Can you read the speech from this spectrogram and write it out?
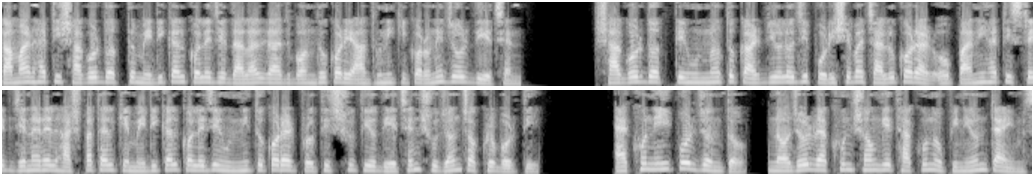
কামারহাটি সাগর দত্ত মেডিকেল কলেজে দালাল রাজ বন্ধ করে আধুনিকীকরণে জোর দিয়েছেন। সাগর দত্তে উন্নত কার্ডিওলজি পরিষেবা চালু করার ও পানিহাটি স্টেট জেনারেল হাসপাতালকে মেডিকেল কলেজে উন্নীত করার প্রতিশ্রুতিও দিয়েছেন সুজন চক্রবর্তী। এখন এই পর্যন্ত নজর রাখুন সঙ্গে থাকুন ওপিনিয়ন টাইমস।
